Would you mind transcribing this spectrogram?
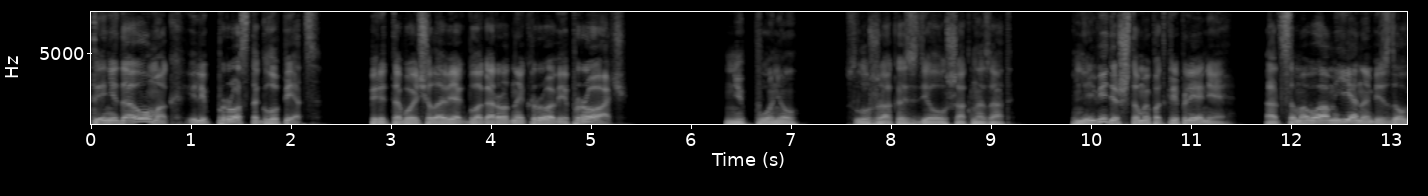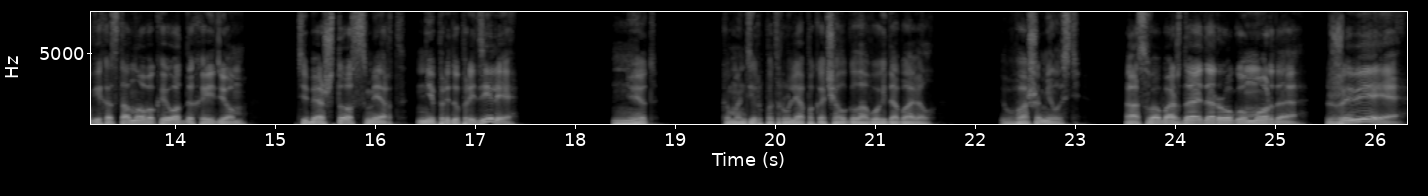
«Ты недоумок или просто глупец? Перед тобой человек благородной крови, прочь!» «Не понял». Служака сделал шаг назад. «Не видишь, что мы подкрепление? От самого Амьена без долгих остановок и отдыха идем. Тебя что, смерть, не предупредили?» «Нет». Командир патруля покачал головой и добавил. «Ваша милость, освобождай дорогу, морда! Живее!»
